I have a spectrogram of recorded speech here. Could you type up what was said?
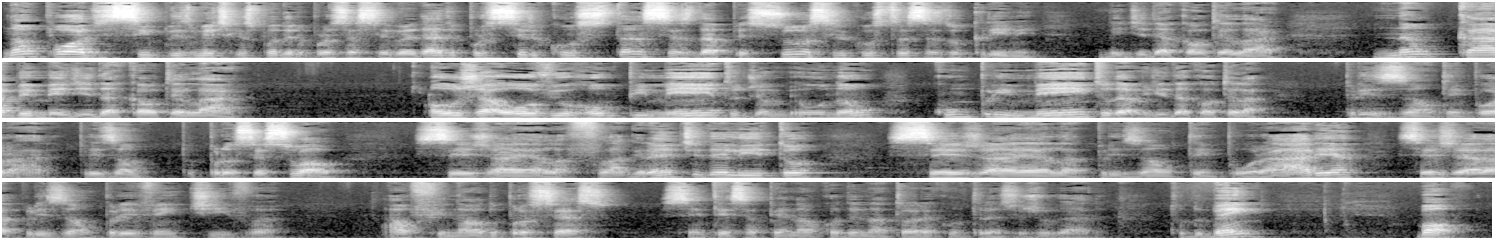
Não pode simplesmente responder o processo em liberdade por circunstâncias da pessoa, circunstâncias do crime. Medida cautelar. Não cabe medida cautelar ou já houve o rompimento de, ou não cumprimento da medida cautelar. Prisão temporária, prisão processual, seja ela flagrante delito, seja ela prisão temporária, seja ela prisão preventiva. Ao final do processo, sentença penal condenatória com trânsito julgado. Tudo bem? Bom,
